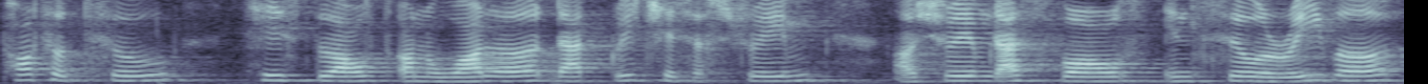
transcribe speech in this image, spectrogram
Portal 2 He blows on water that reaches a stream, a stream that falls into a river,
